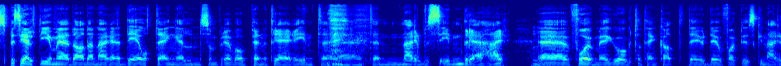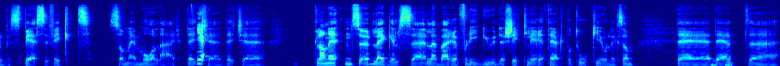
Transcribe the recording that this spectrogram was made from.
spesielt i og med da den her D8-engelen som prøver å penetrere inn til, til nervs indre her, mm. eh, får meg òg til å tenke at det er, jo, det er jo faktisk nervspesifikt som er målet her. Det er ikke, ja. det er ikke planetens ødeleggelse, eller bare fordi Gud er skikkelig irritert på Tokyo, liksom. Det, det er et uh,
